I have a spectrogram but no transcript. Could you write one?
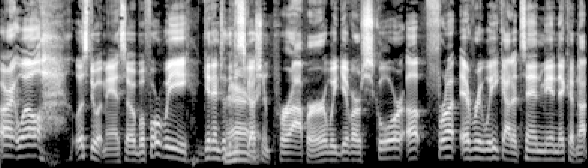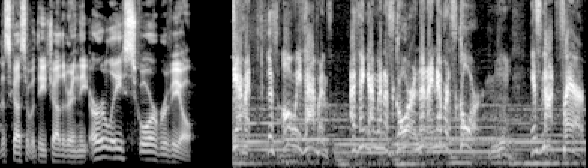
All right. Well, let's do it, man. So before we get into the All right. discussion proper, we give our score up front every week out of ten. Me and Nick have not discussed it with each other in the early score reveal. Damn it, this always happens. I think I'm gonna score and then I never score. It's not fair.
